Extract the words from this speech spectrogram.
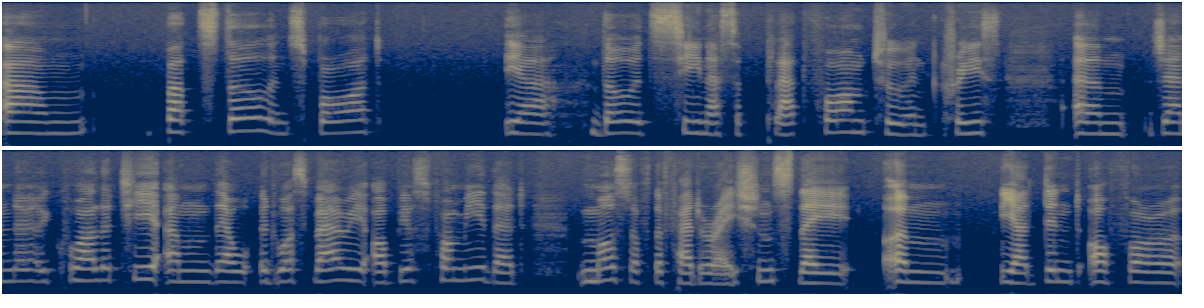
Um, but still, in sport, yeah, though it's seen as a platform to increase um, gender equality, um, there it was very obvious for me that most of the federations they um, yeah didn't offer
